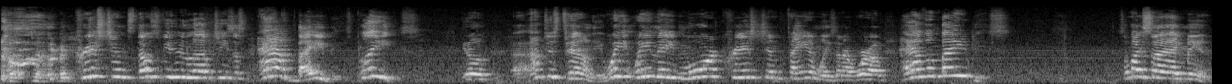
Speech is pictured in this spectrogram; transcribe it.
But, uh, but Christians, those of you who love Jesus, have babies, please. You know, I'm just telling you, we, we need more Christian families in our world having babies. Somebody say amen.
